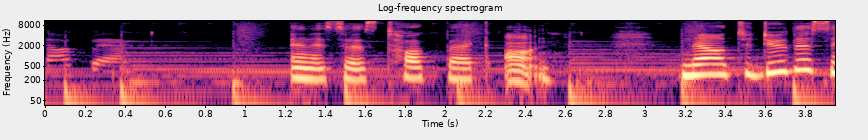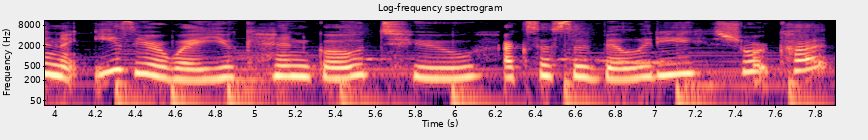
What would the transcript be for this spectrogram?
talkback. And it says talkback on. Now to do this in an easier way, you can go to accessibility shortcut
